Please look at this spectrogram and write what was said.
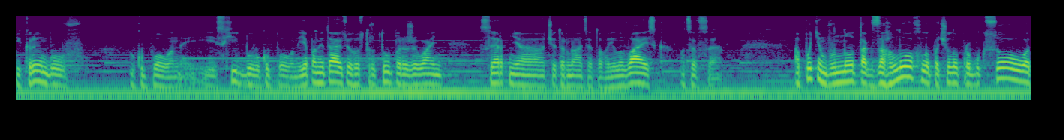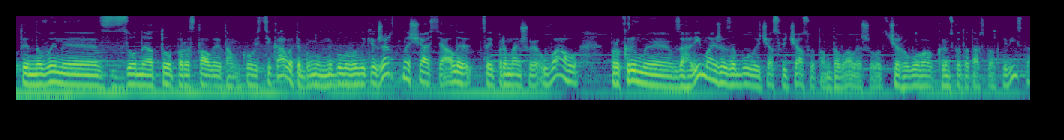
І Крим був окупований, і Схід був окупований. Я пам'ятаю цю гостроту переживань серпня 14-го, Іловайськ, оце все. А потім воно так заглохло, почало пробуксовувати. Новини з зони АТО перестали там когось цікавити, бо ну не було великих жертв на щастя, але це й применшує увагу. Про Крим ми взагалі майже забули. Час від часу там давали, що от чергового кримсько-татарського активіста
